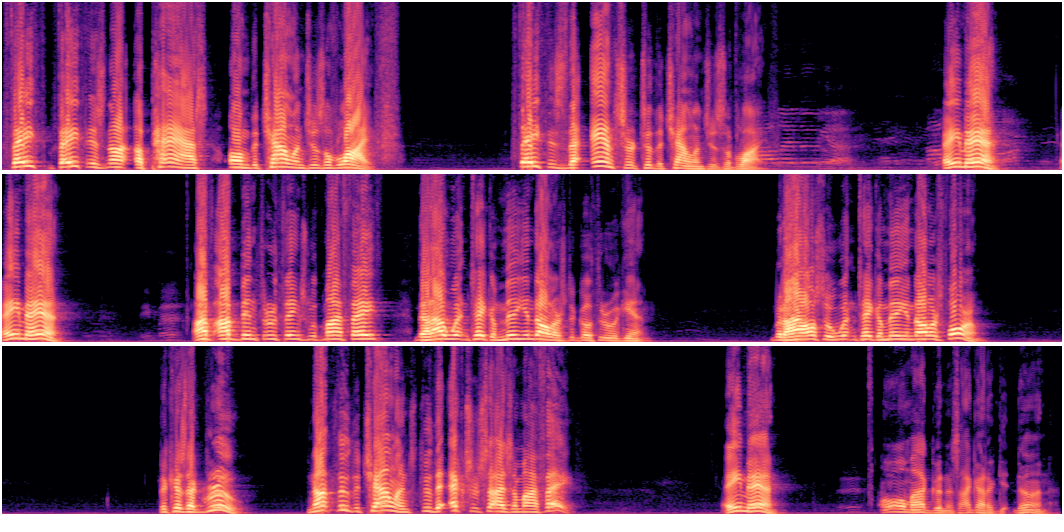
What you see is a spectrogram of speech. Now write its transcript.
Faith, faith is not a pass on the challenges of life. Faith is the answer to the challenges of life. Amen. Amen. I've, I've been through things with my faith that I wouldn't take a million dollars to go through again. But I also wouldn't take a million dollars for them. Because I grew. Not through the challenge, through the exercise of my faith. Amen. Oh my goodness, I got to get done.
